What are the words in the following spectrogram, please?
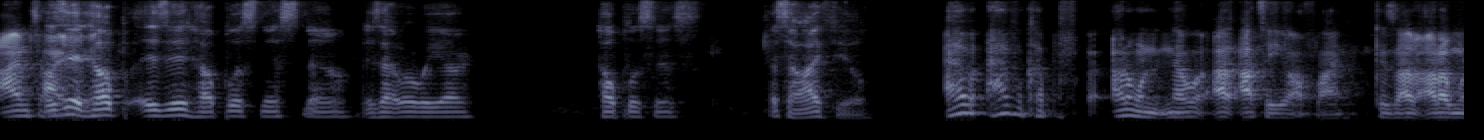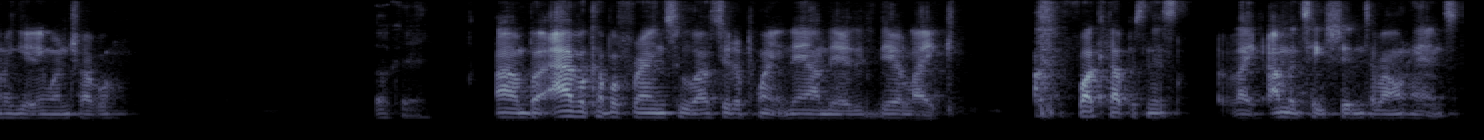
I'm tired. Is it help? Is it helplessness now? Is that where we are? Helplessness. That's how I feel. I have, I have a couple. I don't want to know. I'll, I'll tell you offline because I, I don't want to get anyone in trouble. Okay. Um, but I have a couple friends who are to the point now they're they're like, fuck helplessness. Like I'm gonna take shit into my own hands.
